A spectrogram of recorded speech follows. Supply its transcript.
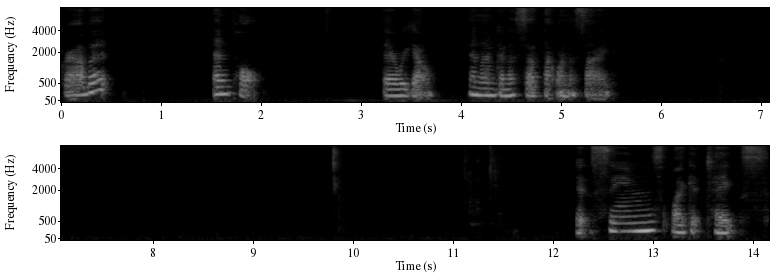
grab it, and pull. There we go. And I'm going to set that one aside. It seems like it takes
